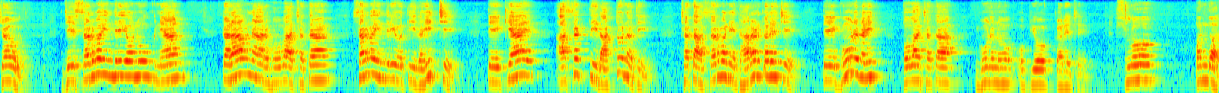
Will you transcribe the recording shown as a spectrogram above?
ચૌદ. જે સર્વ ઇન્દ્રિયોનું જ્ઞાન કરાવનાર હોવા છતાં સર્વ ઇન્દ્રિયોથી રહિત છે, તે ક્યાંય આસક્તિ રાખતો નથી. છતાં સર્વને ધારણ કરે છે, તે ગુણ રહિત હોવા છતાં ગુણનો ઉપયોગ કરે છે. શ્લોક પંદર.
